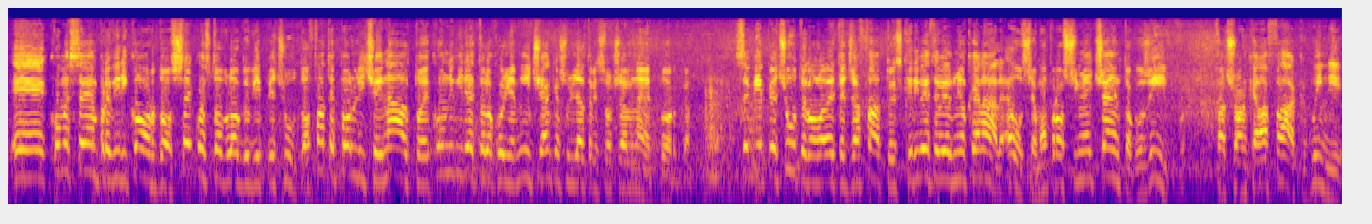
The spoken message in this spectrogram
E come sempre vi ricordo, se questo vlog vi è piaciuto, fate pollice in alto e condividetelo con gli amici anche sugli altri social network. Se vi è piaciuto e non l'avete già fatto, iscrivetevi al mio canale, oh, siamo prossimi ai 100, così faccio anche la FAQ, quindi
